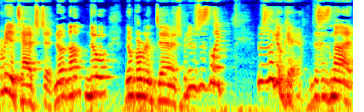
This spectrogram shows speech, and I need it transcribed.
reattached it. No, not no no permanent damage. But it was just like it was like okay, this is not.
